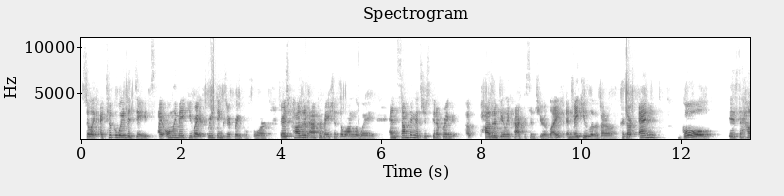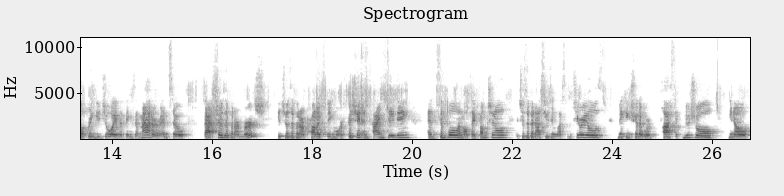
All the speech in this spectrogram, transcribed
so like i took away the dates i only make you write three things you're grateful for there's positive affirmations along the way and something that's just going to bring a positive daily practice into your life and make you live a better life because our end goal is to help bring you joy in the things that matter and so that shows up in our merch it shows up in our products being more efficient and time saving and simple and multifunctional. It shows up in us using less materials, making sure that we're plastic neutral, you know,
